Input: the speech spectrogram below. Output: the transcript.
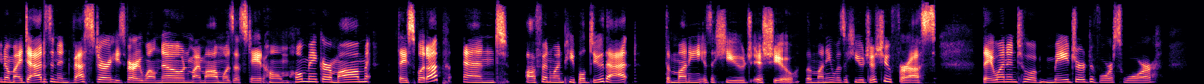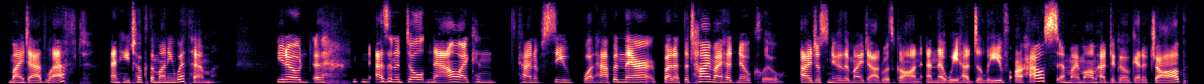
You know, my dad is an investor, he's very well known. My mom was a stay at home homemaker mom. They split up, and often when people do that, the money is a huge issue. The money was a huge issue for us. They went into a major divorce war. My dad left, and he took the money with him. You know, as an adult now, I can kind of see what happened there, but at the time I had no clue. I just knew that my dad was gone and that we had to leave our house and my mom had to go get a job.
